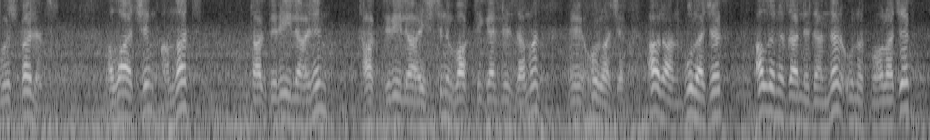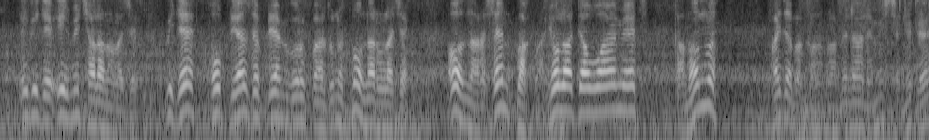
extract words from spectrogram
Bu iş böyledir. Allah için anlat. Takdiri ilahinin takdiri ilahisinin vakti geldiği zaman e, olacak. Aran bulacak. Aldığını zannedenler unutma olacak. E bir de ilmi çalan olacak. Bir de hoplayan zıplayan bir grup vardı unutma onlar olacak. Onlara sen bakma. Yola devam et. Tamam mı? Haydi bakalım Rabbil Alemin seni de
